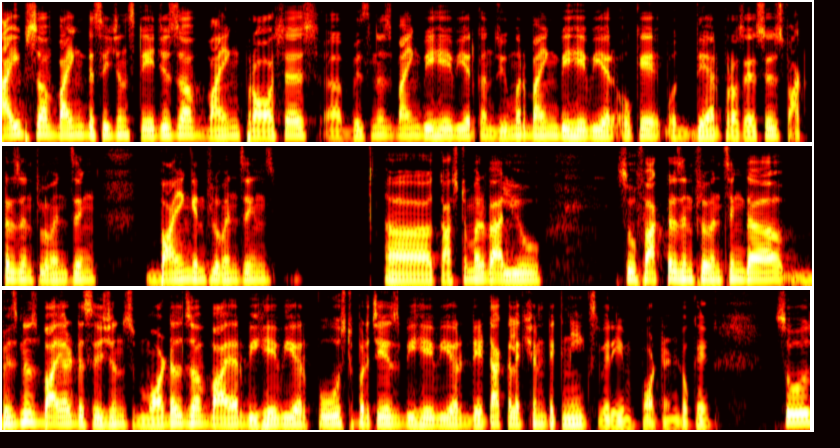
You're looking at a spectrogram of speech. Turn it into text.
types of buying decisions, stages of buying process, uh, business buying behavior, consumer buying behavior. Okay, their processes, factors influencing, buying influencing, uh, customer value. So factors influencing the business buyer decisions, models of buyer behavior, post purchase behavior, data collection techniques, very important. Okay. So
